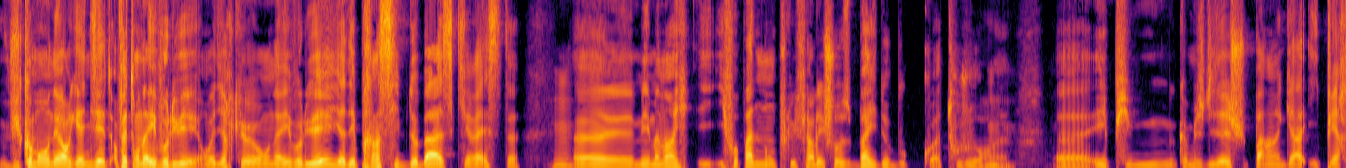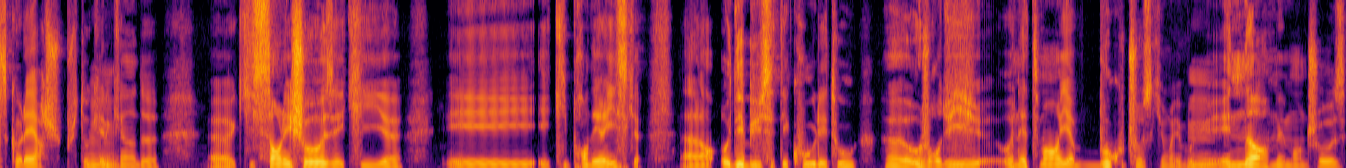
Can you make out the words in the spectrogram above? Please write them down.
vu comment on est organisé, en fait, on a évolué. On va dire qu'on a évolué. Il y a des principes de base qui restent. Mmh. Euh, mais maintenant, il, il faut pas non plus faire les choses by the book, quoi, toujours. Mmh. Euh, et puis, mmh, comme je disais, je suis pas un gars hyper scolaire. Je suis plutôt mmh. quelqu'un de euh, qui sent les choses et qui euh, et, et, qui prend des risques. Alors, au début, c'était cool et tout. Euh, Aujourd'hui, honnêtement, il y a beaucoup de choses qui ont évolué, mmh. énormément de choses.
